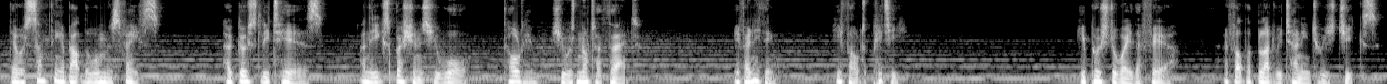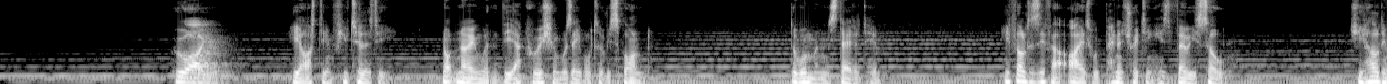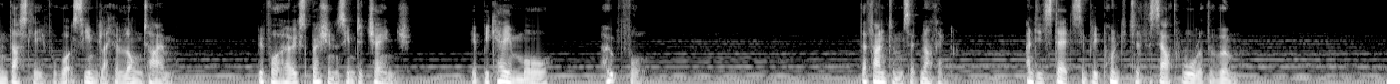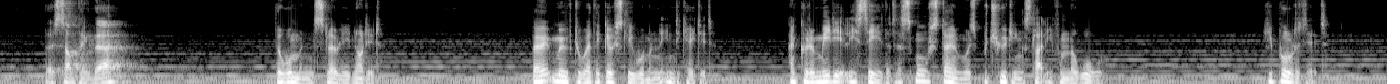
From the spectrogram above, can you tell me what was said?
There was something about the woman's face. Her ghostly tears and the expression she wore told him she was not a threat. If anything, he felt pity. He pushed away the fear and felt the blood returning to his cheeks. Who are you? He asked in futility, not knowing whether the apparition was able to respond. The woman stared at him. He felt as if her eyes were penetrating his very soul. She held him thusly for what seemed like a long time, before her expression seemed to change. It became more hopeful. The phantom said nothing, and instead simply pointed to the south wall of the room. There's something there? The woman slowly nodded. Beric moved to where the ghostly woman indicated, and could immediately see that a small stone was protruding slightly from the wall. He pulled at it,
